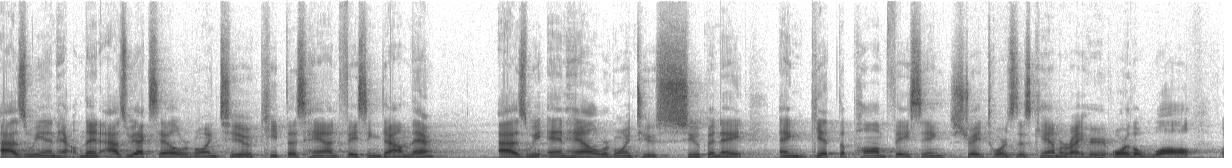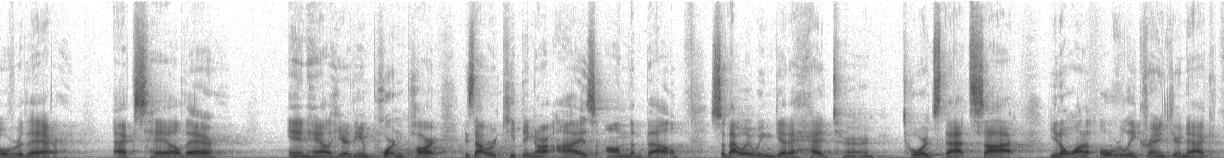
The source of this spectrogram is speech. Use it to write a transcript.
as we inhale. Then as we exhale, we're going to keep this hand facing down there. As we inhale, we're going to supinate and get the palm facing straight towards this camera right here or the wall over there. Exhale there, inhale here. The important part is that we're keeping our eyes on the bell so that way we can get a head turn towards that side. You don't want to overly crank your neck,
